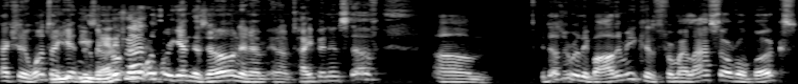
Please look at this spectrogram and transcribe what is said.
Actually, once I get in the zone, once I get in the zone and I'm and I'm typing and stuff, um, it doesn't really bother me because for my last several books,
